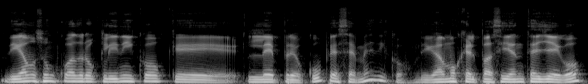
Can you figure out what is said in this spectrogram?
digamos, un cuadro clínico que le preocupe a ese médico. Digamos que el paciente llegó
